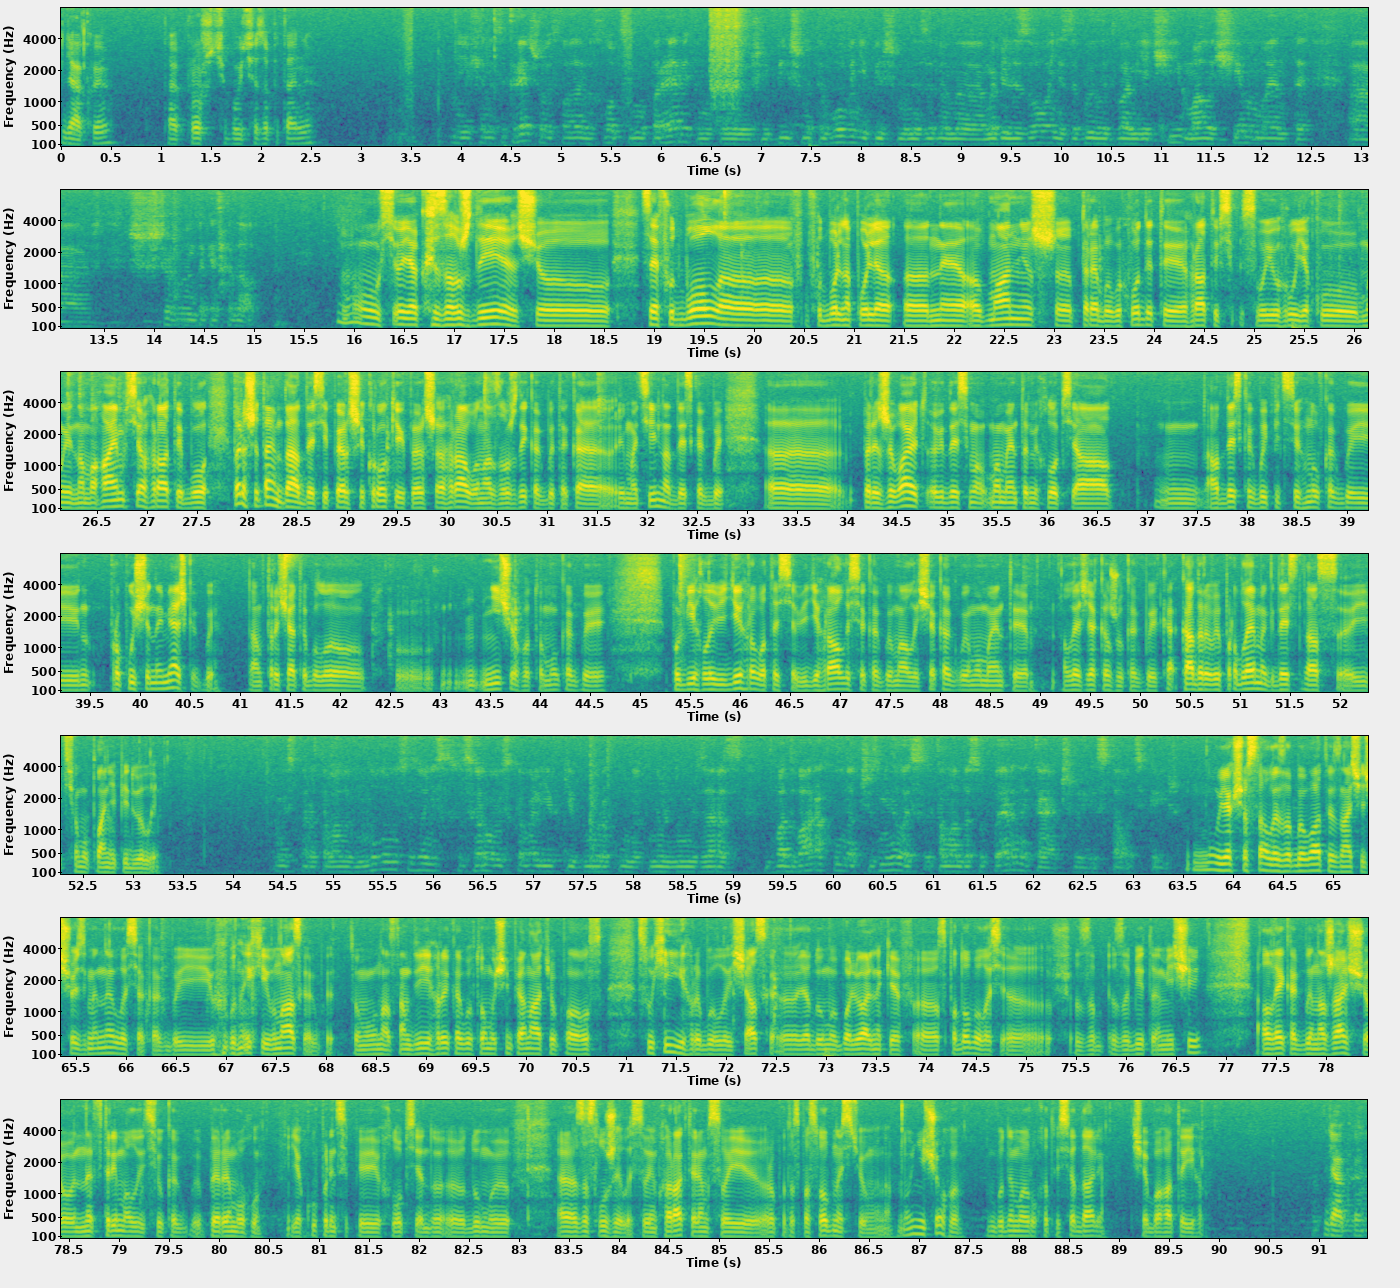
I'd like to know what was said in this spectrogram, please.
Дякую. Так, прошу, чи будуть ще запитання? Якщо не секрет, що ви слали хлопцям у перерві, тому що вони вийшли більш мотивовані, більш мобілізовані, забили два м'ячі, мали ще моменти. Що ж їм таке сказали? Ну, все як завжди, що це футбол, футбольне поле не обманеш, треба виходити, грати в свою гру, яку ми намагаємося грати. Бо перший тайм, да, десь і перші кроки, перша гра, вона завжди как би, така емоційна, десь как би, е, переживають десь моментами хлопці, а, а десь как би, підстігнув как би, пропущений м'яч. Как би. Там втрачати було е, нічого, тому как би, побігли відігруватися, відігралися, как би, мали ще как би, моменти. Але ж я кажу, как би, кадрові проблеми десь нас е, і в цьому плані підвели. Ви стартували в минулому сезоні з, з з Кавалівки, був рахунок 0-0, зараз 2-2 рахунок. Чи змінилась команда суперника? Ну, якщо стали забивати, значить щось змінилося, как би, і в них, і в нас. Как би. Тому у нас там дві ігри как би, в тому чемпіонаті по сухі ігри були. Зараз, я думаю, болівальників е, сподобалося е, що заб- забити м'ячі. Але, как би, на жаль, що не втримали цю как би, перемогу, яку, в принципі, хлопці, я е, думаю, е, заслужили своїм характером, своєю роботоспособністю. Ну нічого, будемо рухатися далі. Ще багато ігор. Дякую.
